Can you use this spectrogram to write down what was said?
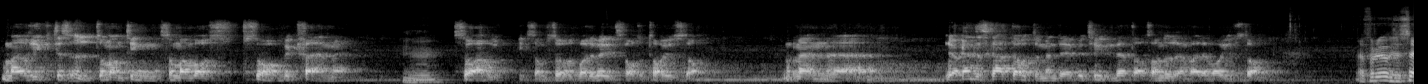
Man rycktes ut ur någonting som man var så bekväm med. Mm. Så, liksom, så var det väldigt svårt att ta just då. Men jag kan inte skratta åt det, men det är betydligt lättare att ta nu än vad det var just då. Ja, för det är också så,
